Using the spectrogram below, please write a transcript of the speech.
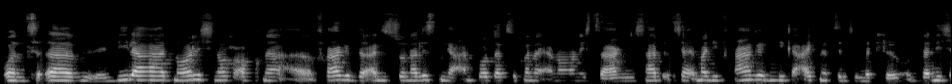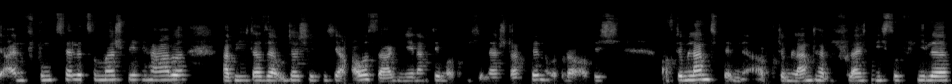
Und äh, Wieler hat neulich noch auf eine äh, Frage eines Journalisten geantwortet, dazu konnte er noch nichts sagen. Deshalb ist ja immer die Frage, wie geeignet sind die Mittel. Und wenn ich eine Funkzelle zum Beispiel habe, habe ich da sehr unterschiedliche Aussagen, je nachdem, ob ich in der Stadt bin oder ob ich auf dem Land bin. Auf dem Land habe ich vielleicht nicht so viele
